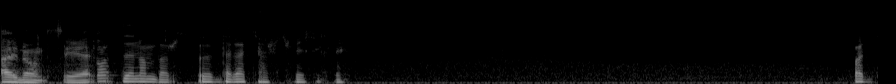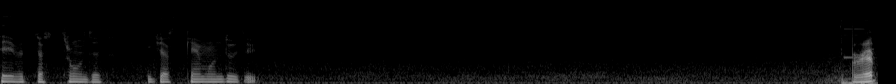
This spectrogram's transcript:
I don't see it. Not the numbers, the, the letters basically. But David just ruined it. He just came on duty. Rip.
